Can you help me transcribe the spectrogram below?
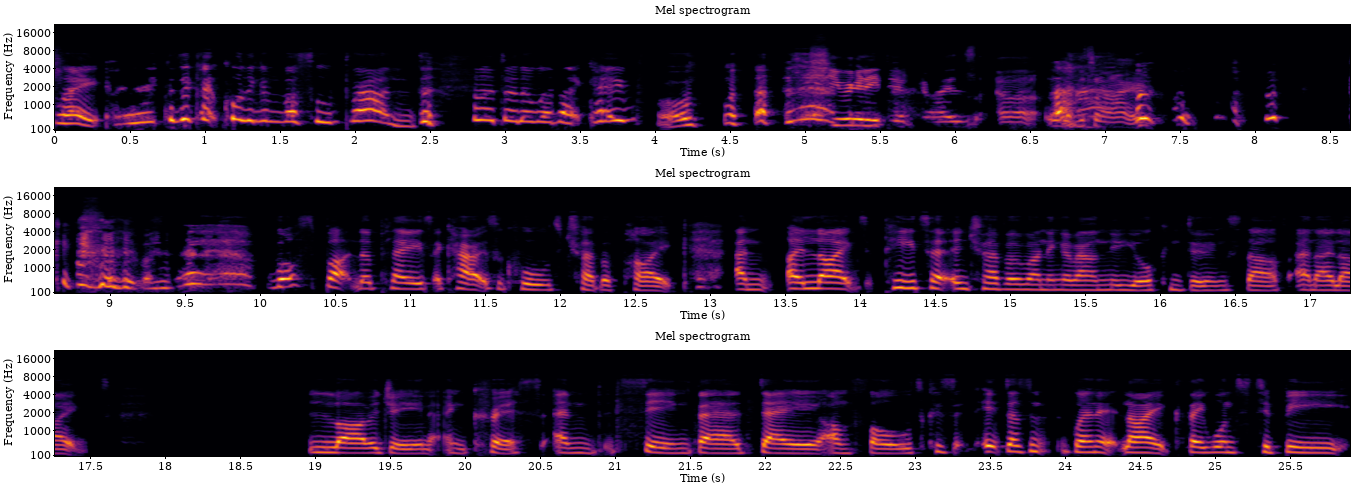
Wait, because I kept calling him Russell Brand. I don't know where that came from. she really did, guys, uh, all the time. Ross Butler plays a character called Trevor Pike, and I liked Peter and Trevor running around New York and doing stuff, and I liked Lara Jean and Chris and seeing their day unfold because it doesn't when it like they wanted to be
